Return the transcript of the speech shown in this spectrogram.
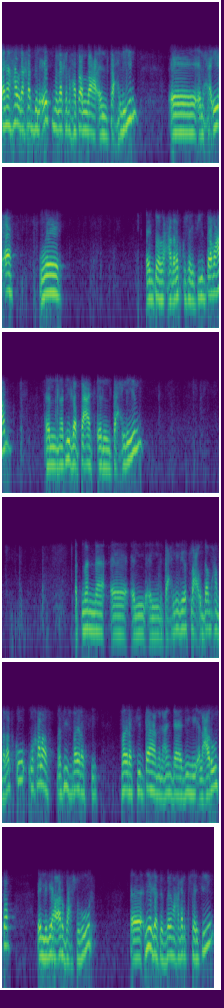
أنا هحاول أخبي الاسم لكن هطلع التحليل آه، الحقيقة. و أنتوا حضراتكم شايفين طبعا النتيجة بتاعت التحليل. أتمنى آه، ال- التحليل يطلع قدام حضراتكم وخلاص مفيش فيروس سي فيروس سي انتهى من عند هذه العروسة اللي ليها أربع شهور. negative زي ما حضراتكم شايفين.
